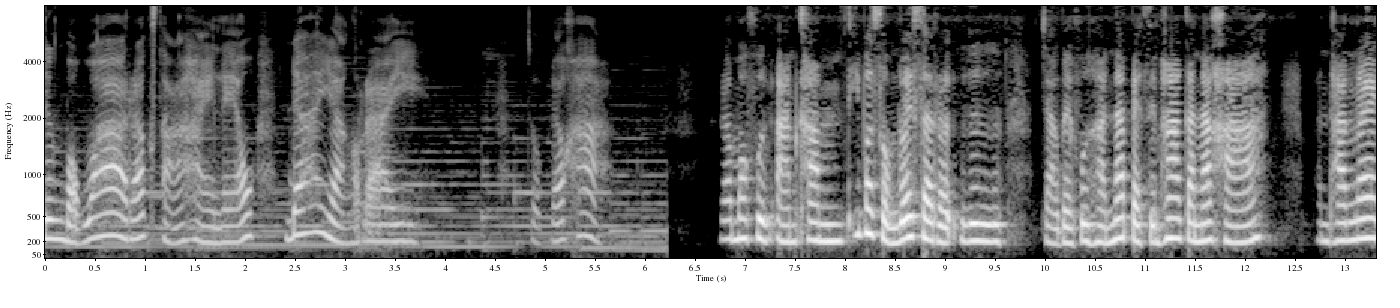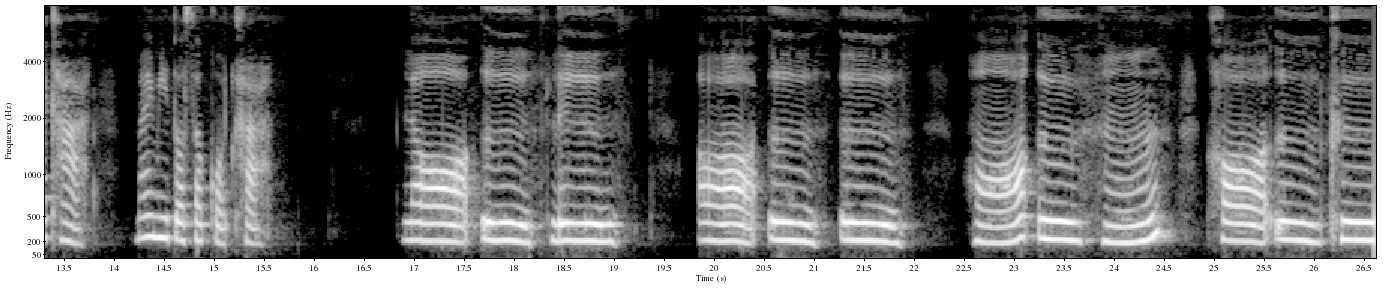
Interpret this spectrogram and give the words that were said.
จึงบอกว่ารักษาหายแล้วได้อย่างไร จบแล้วค่ะ เรามาฝึกอ่านคำที่ผสมด้วยสระอือ จากแบบฝึกหัดหน้า 85 กันนะคะ บรรทัดแรกค่ะ ไม่มีตัวสะกดค่ะลออือ ลือ ออือ อือ หออือ หือ คออือ คือ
